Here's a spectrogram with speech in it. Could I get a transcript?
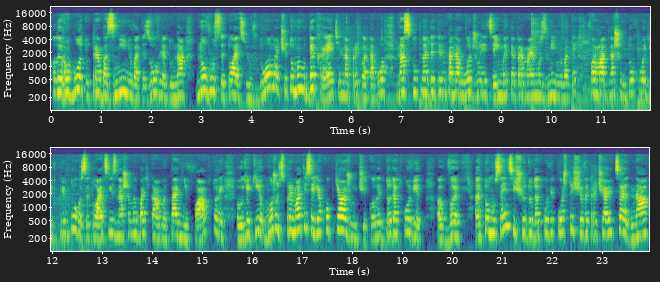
коли роботу треба змінювати з огляду на нову ситуацію вдома, чи то ми у декреті, наприклад, або наступна дитинка народжується, і ми тепер маємо змінювати формат наших доходів. Крім того, ситуації з нашими батьками, певні фактори, е, які можуть сприйматися як обтяжуючі, коли додаткові е, в е, тому сенсі, що додаткові кошти ще витрачаються на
